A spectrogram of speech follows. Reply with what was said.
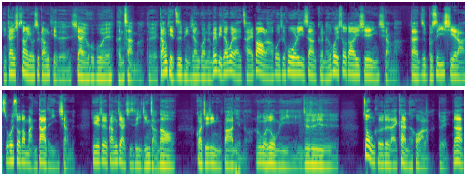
你看上游是钢铁的，下游会不会很惨嘛？对，钢铁制品相关的，maybe 在未来财报啦，或是获利上可能会受到一些影响啦。但这不是一些啦，是会受到蛮大的影响的，因为这个钢价其实已经涨到快接近零八年了。如果说我们以就是综合的来看的话啦，对，那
